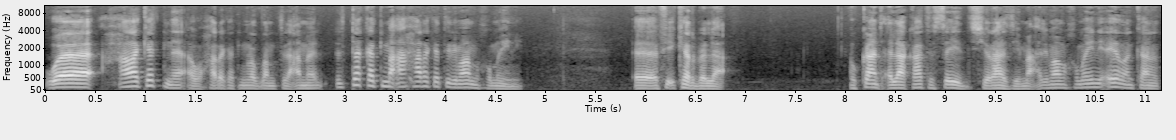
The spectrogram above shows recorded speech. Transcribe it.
وحركتنا أو حركة منظمة العمل التقت مع حركة الإمام الخميني آه، في كربلاء. وكانت علاقات السيد الشيرازي مع الإمام الخميني أيضا كانت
